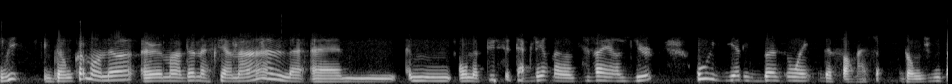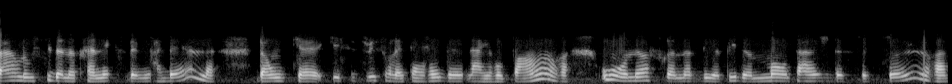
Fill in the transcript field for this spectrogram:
Oui, donc, comme on a un mandat national, euh, on a pu s'établir dans divers lieux où il y a des besoins de formation. Donc, je vous parle aussi de notre annexe de Mirabel, donc euh, qui est située sur le terrain de l'aéroport, où on offre notre DEP de montage de structure.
